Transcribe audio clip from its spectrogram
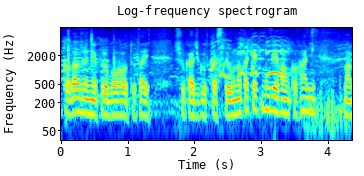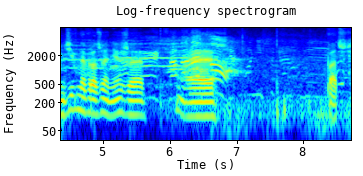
Szkoda, że nie próbował tutaj szukać Gutka z tyłu. No tak jak mówię Wam, kochani, mam dziwne wrażenie, że... E, patrzcie.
